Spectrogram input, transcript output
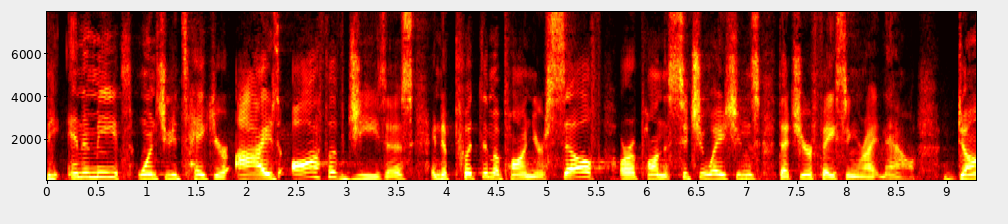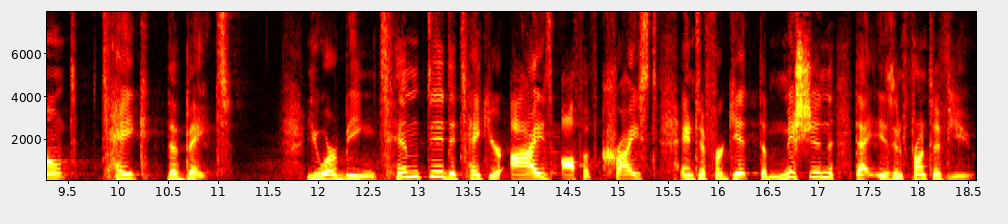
The enemy wants you to take your eyes off of Jesus and to put them upon yourself or upon the situations that you're facing right now. Don't take the bait. You are being tempted to take your eyes off of Christ and to forget the mission that is in front of you.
